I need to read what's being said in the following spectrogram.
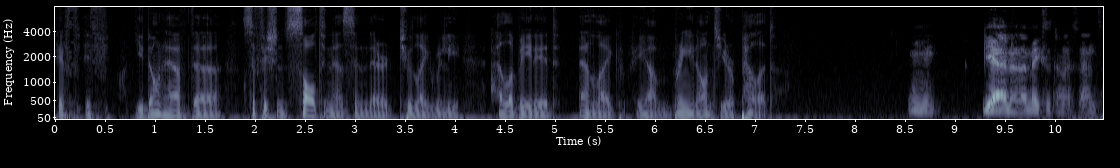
if if you don't have the sufficient saltiness in there to like really elevate it and like yeah bring it onto your palate. Mm. Yeah, no, that makes a ton of sense.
